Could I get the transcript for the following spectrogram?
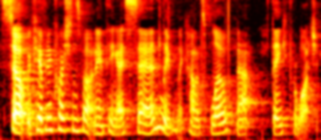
So if you have any questions about anything I said, leave them in the comments below. If not, thank you for watching.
